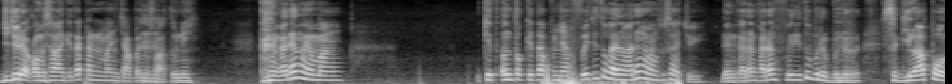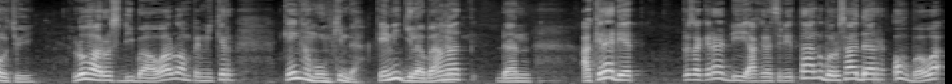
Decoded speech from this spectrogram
jujur ya kalau misalkan kita pengen mencapai sesuatu nih kadang-kadang memang kita, untuk kita punya fit itu kadang-kadang emang susah cuy. Dan kadang-kadang fit itu bener-bener segila pol cuy lu harus dibawa lu sampai mikir kayak nggak mungkin dah. Kayak ini gila banget. Dan akhirnya dia terus akhirnya di akhir cerita lu baru sadar oh bahwa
